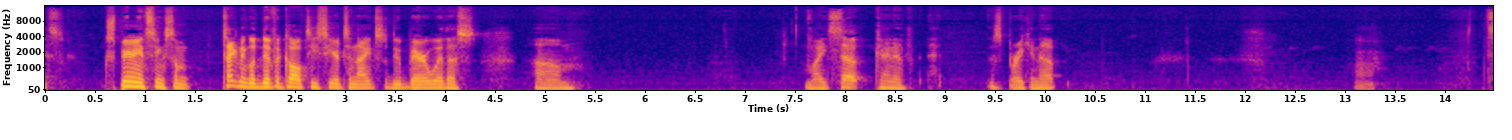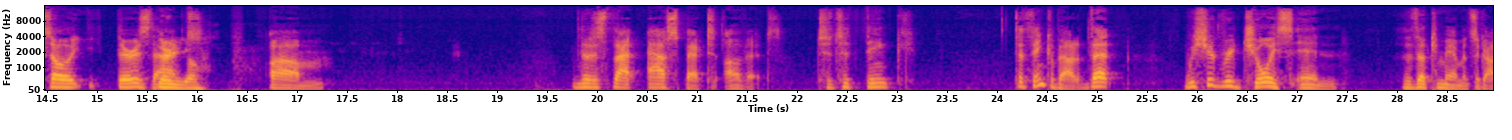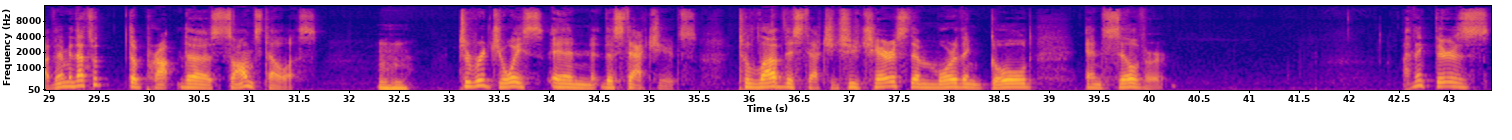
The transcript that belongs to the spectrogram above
experiencing some technical difficulties here tonight, so do bear with us. Um, Mike so kind of is breaking up. So there is that. There you go. Um, there's that aspect of it to to think to think about it that we should rejoice in the commandments of God. I mean, that's what the pro- the Psalms tell us. Mm-hmm. To rejoice in the statutes, to love the statutes, to cherish them more than gold and silver. I think there's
